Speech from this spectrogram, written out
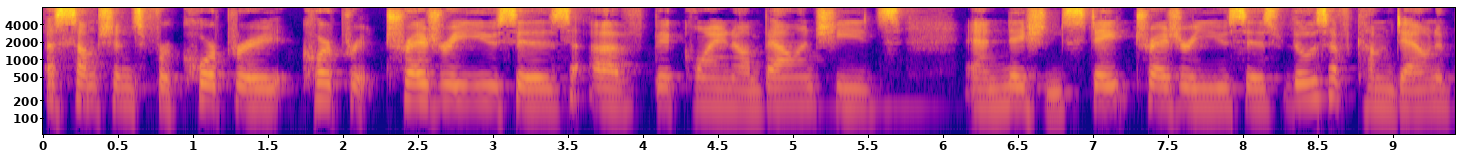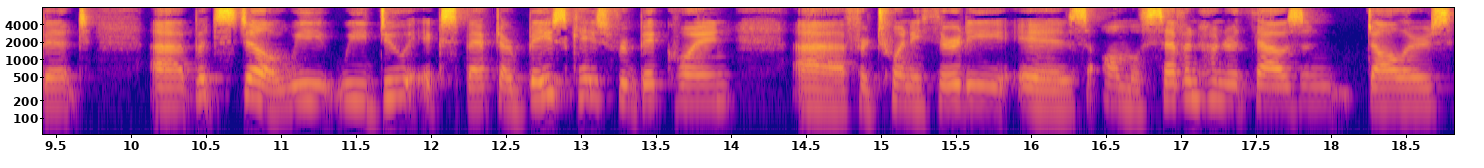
assumptions for corporate corporate treasury uses of Bitcoin on balance sheets and nation state treasury uses. Those have come down a bit. Uh, but still, we, we do expect our base case for Bitcoin uh, for 2030 is almost $700,000,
